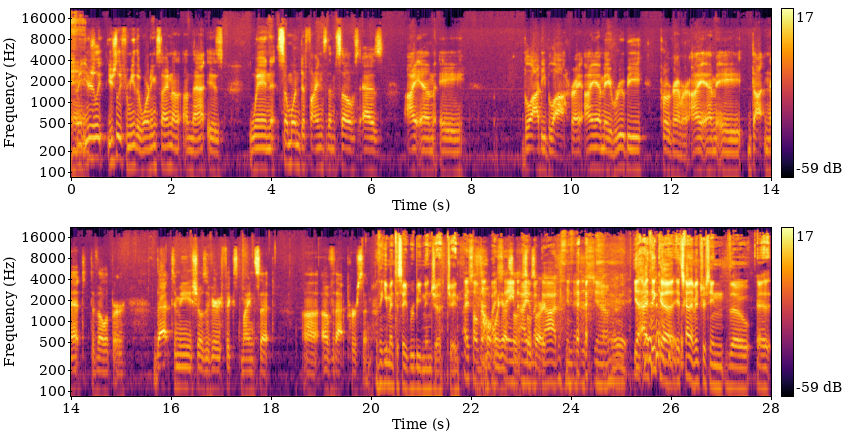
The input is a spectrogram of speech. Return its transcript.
I mean, usually, usually for me, the warning sign on, on that is when someone defines themselves as I am a blah de blah, right? I am a Ruby programmer. I am a .NET developer. That to me shows a very fixed mindset uh, of that person. I think you meant to say Ruby Ninja, Jade. I solved that Oh, by yeah, saying so- I so am sorry. a god, and I just, you know. Yeah, I think uh, it's kind of interesting, though. Uh,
